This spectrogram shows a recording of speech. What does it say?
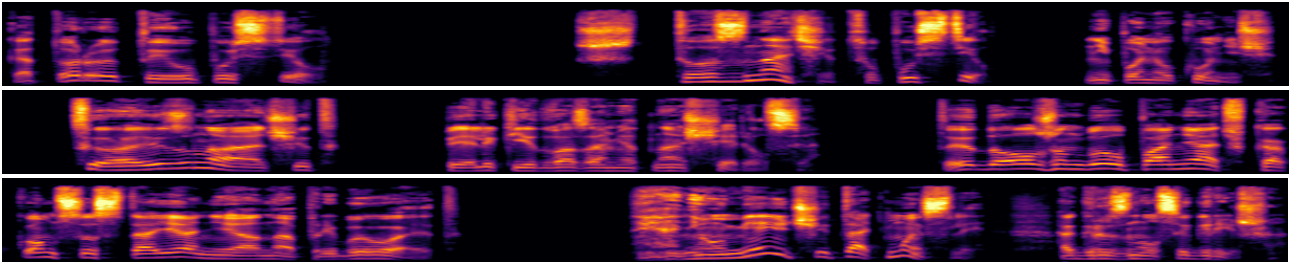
которую ты упустил». «Что значит «упустил»?» — не понял Кунич. «То и значит». Пелик едва заметно ощерился. «Ты должен был понять, в каком состоянии она пребывает. «Я не умею читать мысли», — огрызнулся Гриша.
